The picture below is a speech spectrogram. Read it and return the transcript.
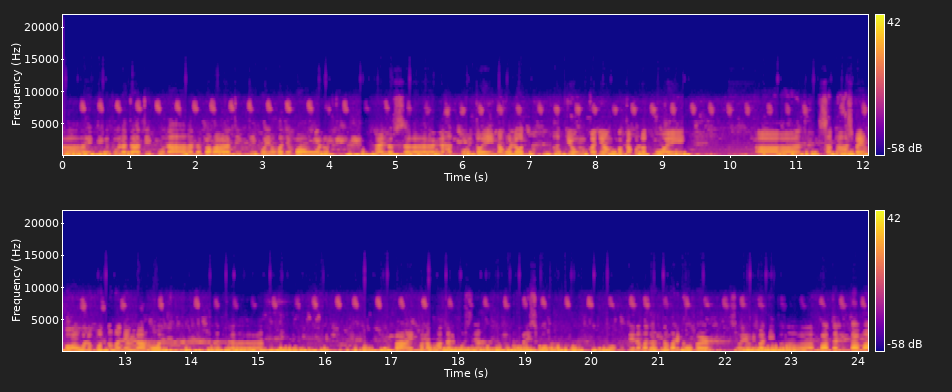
Ah, hindi katulad dati po na napakatindi po yung kanyang pangungulot. Halos sa lahat po ito ay nangulot at yung kanyang pagkakulot po ay ah, sa taas pa yung pangulubot ng kanyang dahon. At ah, yung pangit po ng mga talbos niya. Tumutulis po. So buti naman at naka-recover. So yung iba dito na uh, fatal yung tama.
